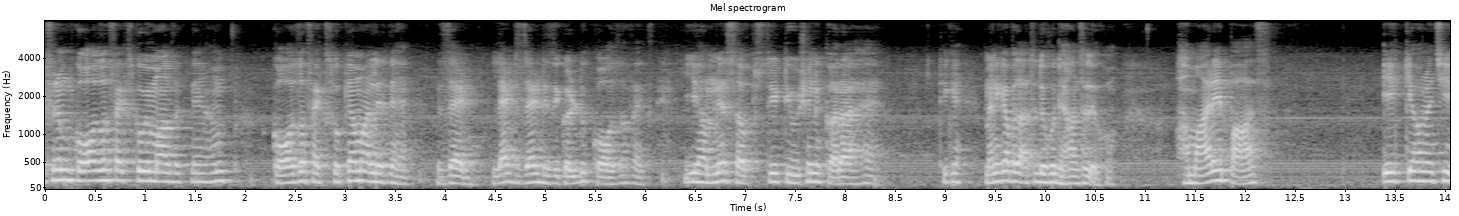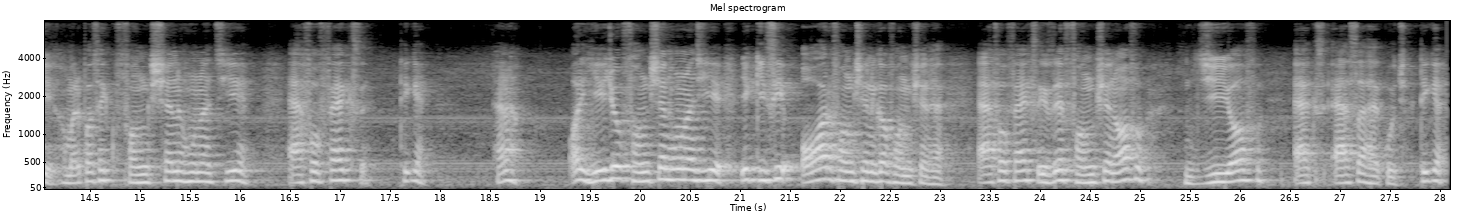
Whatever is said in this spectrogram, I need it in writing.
या फिर हम कॉज ऑफ़ एक्स को भी मान सकते हैं। हम कॉज ऑफ़ एक्स को क्या मान लेते हैं? Z let z is equal to cos of x ये हमने सब्सटीट्यूशन करा है। ठीक है? मैंने क्या बताते देखो, ध्यान से देखो। हमारे पास एक क्या होना चाहिए? हमारे पास एक फ़ंक्शन होना चाहिए एफ़ ऑफ़ एक्स ठीक है? है ना? और ये जो फ़ंक्शन होना चाहिए, ये किसी और फ़ंक्शन का फ़ंक्शन है। F of x is a function of g of x ऐसा है कुछ, ठीक है?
